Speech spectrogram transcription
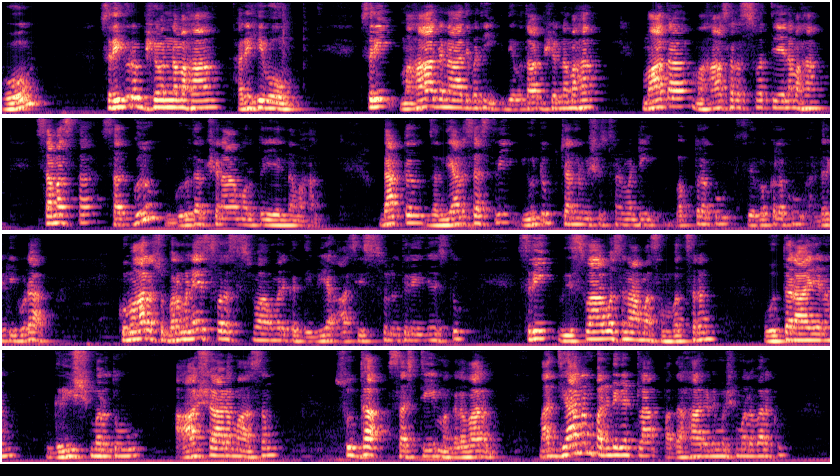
ఓం శ్రీ గురుభ్యో నమ. హరి ఓం. శ్రీ మహాగణాధిపతి దేవతాభ్యో నమ. మాత మహాసరస్వత్యే నమ. సమస్త సద్గురు గురుదక్షిణామూర్తయే నమ. Doctor Jandhyala Sastri YouTube channel వీక్షిస్తున్నటువంటి భక్తులకు సేవకులకు అందరికీ కూడా కుమార సుబ్రహ్మణ్యేశ్వర స్వామి యొక్క దివ్య ఆశీస్సులు తెలియజేస్తూ శ్రీ విశ్వావసనామ సంవత్సరం ఉత్తరాయణం గ్రీష్మ ఋతువు ఆషాఢమాసం శుద్ధ షష్ఠి మంగళవారం. మధ్యాహ్నం పన్నెండు గంటల పదహారు నిమిషముల వరకు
